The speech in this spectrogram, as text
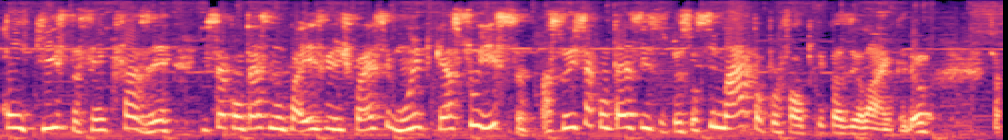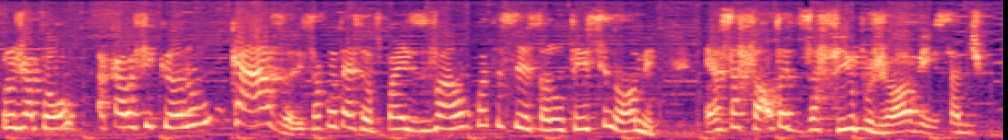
conquista, sem o que fazer. Isso acontece num país que a gente conhece muito, que é a Suíça. A Suíça acontece isso, as pessoas se matam por falta que fazer lá, entendeu? Só que no Japão acaba ficando em casa. Isso acontece em outros países, vão acontecer, só não tem esse nome. Essa falta de desafio para os jovens, sabe, de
